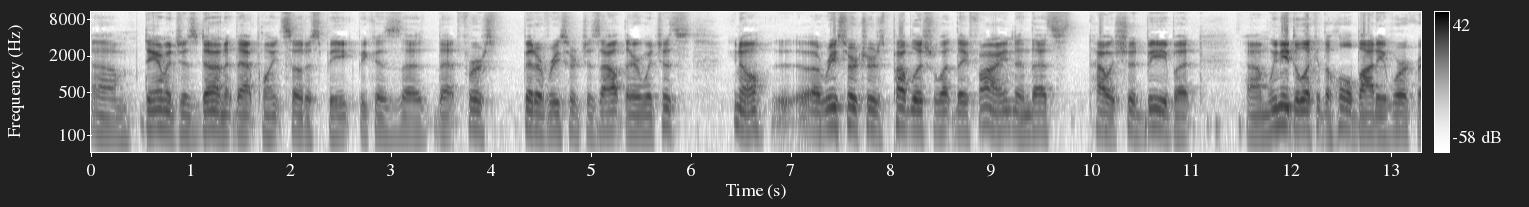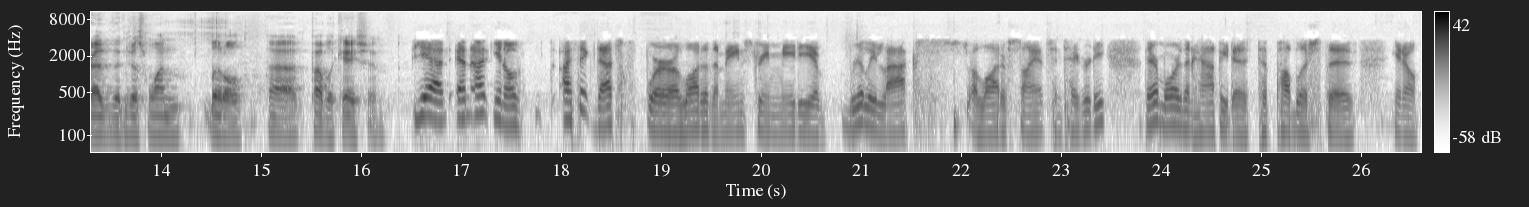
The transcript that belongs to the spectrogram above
um, damage is done at that point, so to speak, because uh, that first bit of research is out there, which is, you know, uh, researchers publish what they find, and that's how it should be. But um, we need to look at the whole body of work rather than just one little uh, publication. Yeah, and I, you know, I think that's where a lot of the mainstream media really lacks a lot of science integrity. They're more than happy to to publish the, you know,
